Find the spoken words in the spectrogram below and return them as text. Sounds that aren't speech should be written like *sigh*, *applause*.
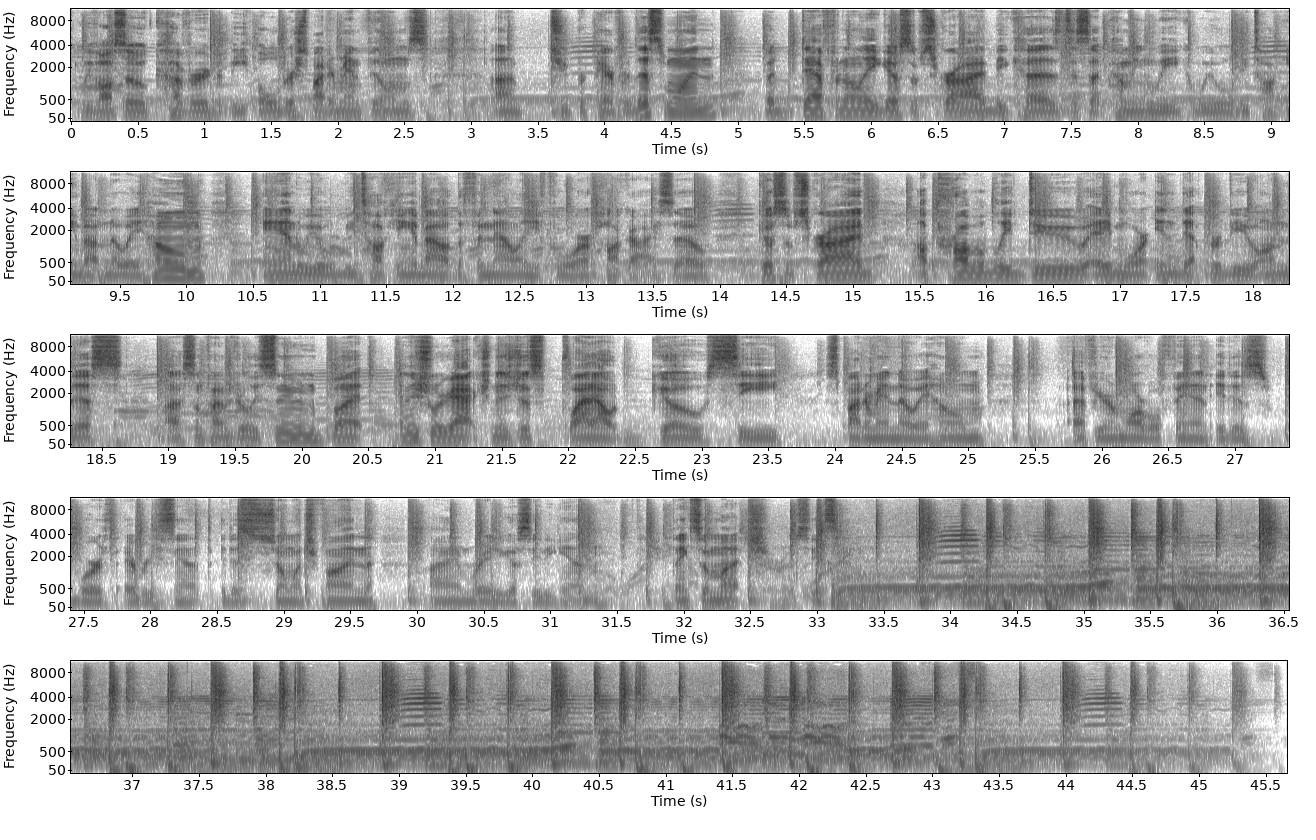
We've also covered the older Spider-Man films uh, to prepare for this one, but definitely go subscribe because this upcoming week we will be talking about No Way Home and we will be talking about the finale for Hawkeye. So go subscribe. I'll probably do a more in-depth review on this uh, sometimes really soon, but initial reaction is just flat out go see Spider-Man No Way Home if you're a Marvel fan, it is worth every cent. It is so much fun. I am ready to go see it again. Thanks so much. See you soon.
